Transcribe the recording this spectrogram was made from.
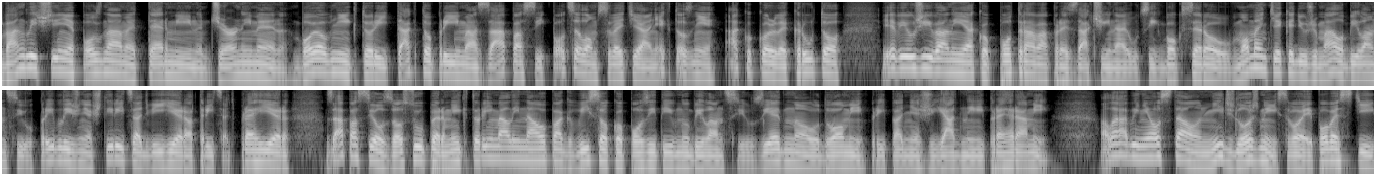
V angličtine poznáme termín journeyman, bojovník, ktorý takto prijíma zápasy po celom svete a nech to znie akokoľvek krúto, je využívaný ako potrava pre začínajúcich boxerov. V momente, keď už mal bilanciu približne 40 výhier a 30 prehier, zápasil so súpermi, ktorí mali naopak vysoko pozitívnu bilanciu s jednou, dvomi, prípadne žiadnymi prehrami ale aby neostal nič dlžný svojej povesti,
